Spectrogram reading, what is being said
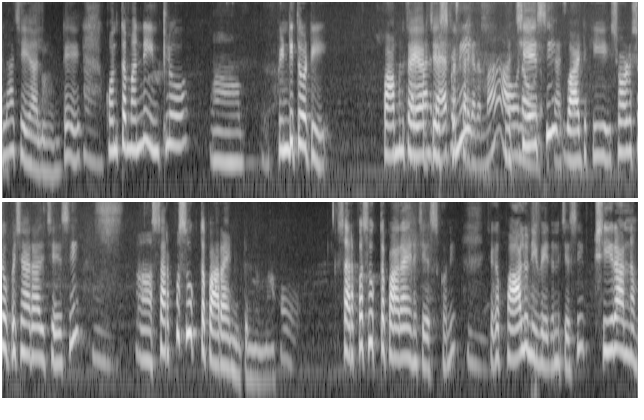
ఎలా చేయాలి అంటే కొంతమంది ఇంట్లో పిండితోటి పామును తయారు చేసుకుని చేసి వాటికి షోడశోపచారాలు చేసి సర్పసూక్త పారాయణ ఉంటుందమ్మా. సర్పసూక్త పారాయణ చేసుకొని ఇక పాలు నివేదన చేసి క్షీరాన్నం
